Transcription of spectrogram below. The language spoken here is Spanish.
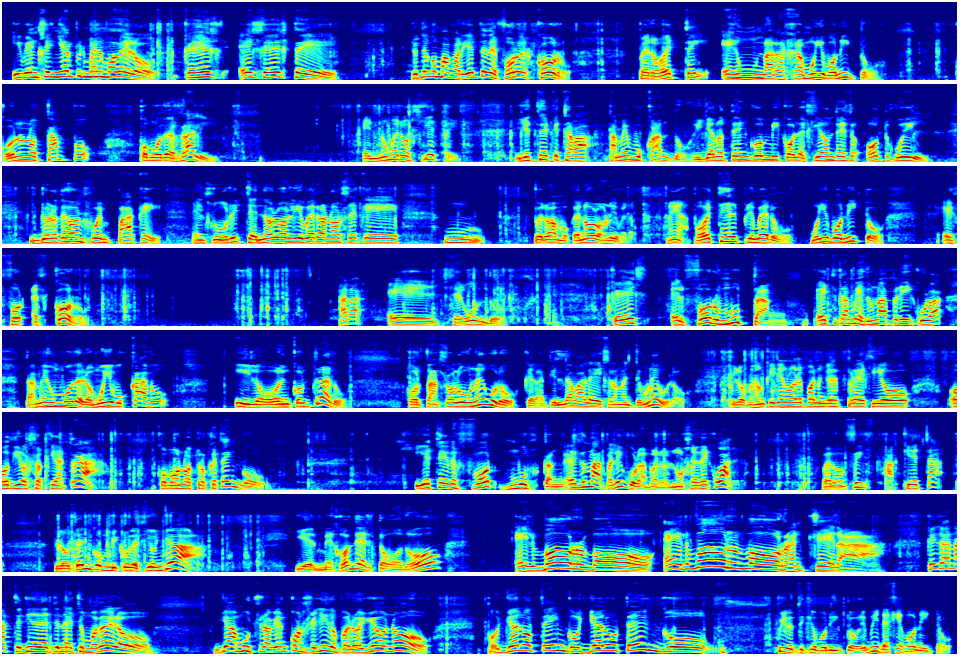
Y voy a enseñar el primer modelo, que es, es este. Yo tengo más variantes de Ford Core, pero este es un naranja muy bonito, con unos tampos como de rally. El número 7. Y este es el que estaba también buscando. Y ya lo tengo en mi colección de Hot Wheels. Yo lo dejo en su empaque, en su riste. No los libero, no sé qué. Pero vamos, que no los libero. Mira, pues este es el primero, muy bonito, el Ford Escorro. Ahora el segundo, que es el Ford Mustang. Este también es de una película, también es un modelo muy buscado y lo he encontrado por tan solo un euro, que la tienda vale solamente un euro. Y lo mejor que ya no le ponen el precio odioso aquí atrás, como nuestros que tengo. Y este es Ford Mustang. Es de una película, pero no sé de cuál. Pero en fin, aquí está. Lo tengo en mi colección ya. Y el mejor de todo, el Borbo. El Borbo ranchera. ¿Qué ganas tenía de tener este modelo? Ya muchos lo habían conseguido, pero yo no. Pues ya lo tengo, ya lo tengo. Fíjate qué bonito, y mira qué bonito.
